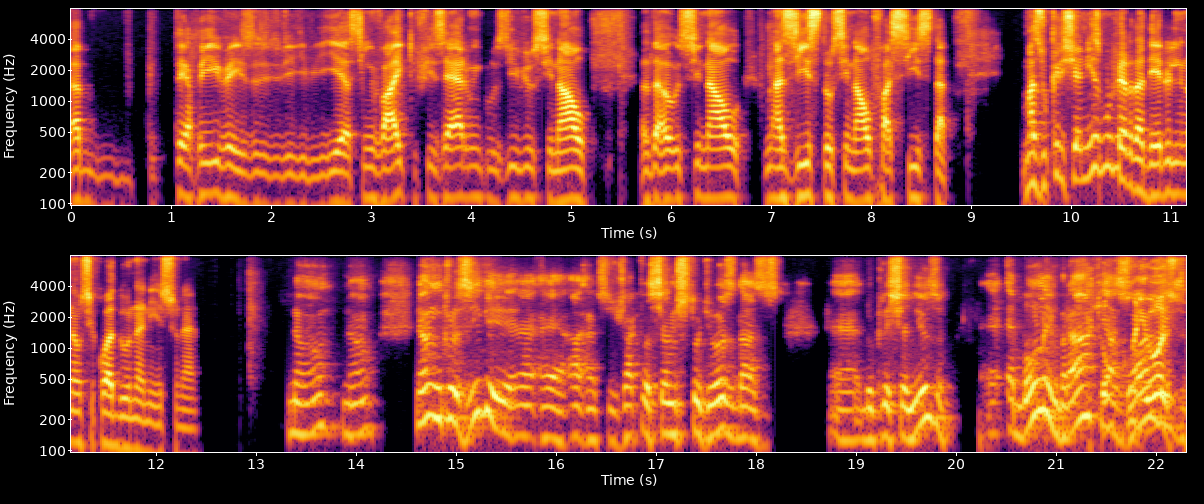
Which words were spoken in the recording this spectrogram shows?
uh, terríveis e, e, assim vai, que fizeram inclusive o sinal, o sinal nazista, o sinal fascista. Mas o cristianismo verdadeiro ele não se coaduna nisso, né? Não, não. não inclusive, é, é, já que você é um estudioso das, é, do cristianismo, é, é bom lembrar que as ordens,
